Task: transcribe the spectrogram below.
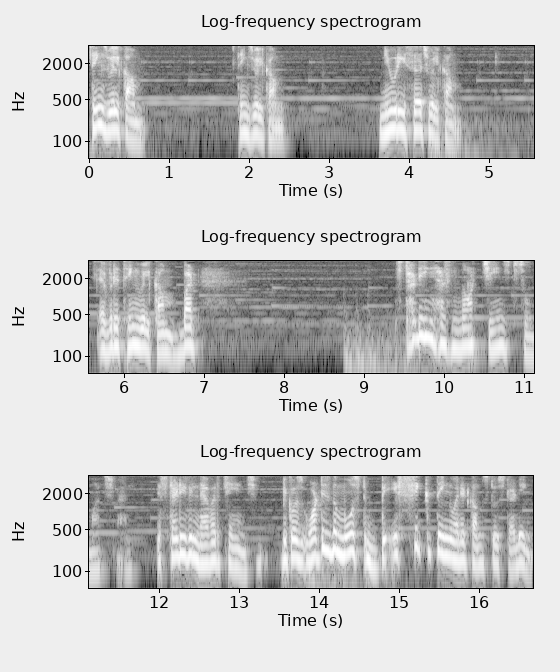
Things will come. Things will come. New research will come. Everything will come. But studying has not changed so much, man. Study will never change. Because what is the most basic thing when it comes to studying?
